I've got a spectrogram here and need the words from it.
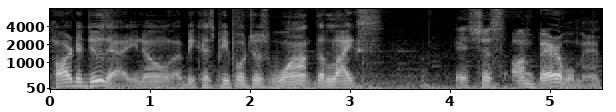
it's hard to do that, you know, because people just want the likes. It's just unbearable, man.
